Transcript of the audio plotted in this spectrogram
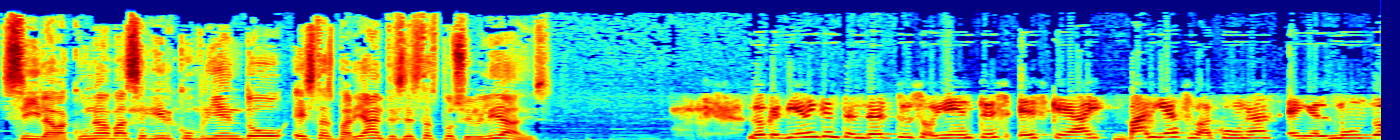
si la vacuna va a seguir cubriendo estas variantes, estas posibilidades. Lo que tienen que entender tus oyentes es que hay varias vacunas en el mundo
